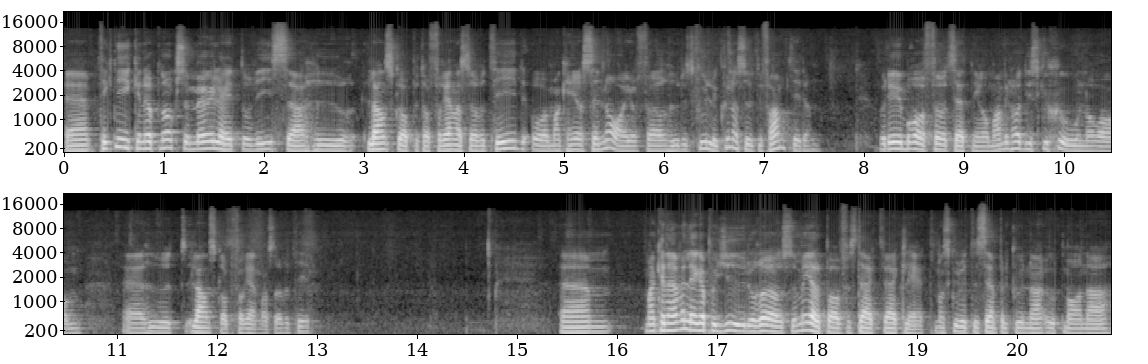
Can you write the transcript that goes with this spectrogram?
Eh, tekniken öppnar också möjlighet att visa hur landskapet har förändrats över tid och man kan göra scenarier för hur det skulle kunna se ut i framtiden. Och det är bra förutsättningar om man vill ha diskussioner om eh, hur ett landskap förändras över tid. Ehm, man kan även lägga på ljud och rörelse med hjälp av förstärkt verklighet. Man skulle till exempel kunna uppmana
